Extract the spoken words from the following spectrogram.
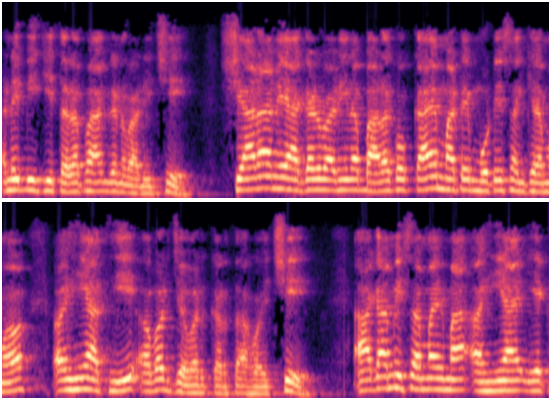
અને બીજી તરફ આંગણવાડી છે. શાળા અને આંગણવાડીના બાળકો કાયમ માટે મોટી સંખ્યામાં અહીંયાથી અવર જવર કરતા હોય છે. આગામી સમયમાં અહીંયા એક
